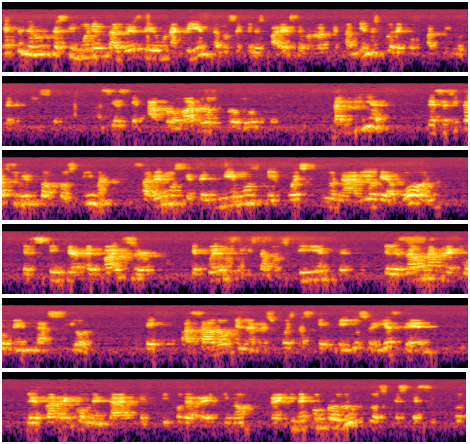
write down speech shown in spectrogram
es tener un testimonio tal vez de una clienta, no sé qué les parece, ¿verdad? Que también les puede compartir los beneficios. Así es que aprobar los productos. También necesitas subir tu autoestima. Sabemos que tenemos el cuestionario de Avon, el Skincare Advisor, que pueden utilizar los clientes, que les da una recomendación basado en las respuestas que ellos ellas den, les va a recomendar el tipo de régimen, régimen con productos específicos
